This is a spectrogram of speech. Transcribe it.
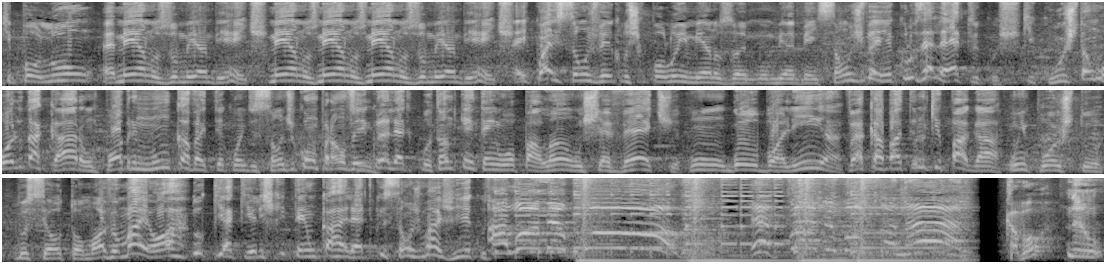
que poluam é, menos o meio ambiente, menos, menos, menos o meio ambiente. E quais são os veículos que poluem menos o meio ambiente? São os veículos elétricos, que custam o olho da cara. Um pobre nunca vai ter condição de comprar um veículo Sim. elétrico. Portanto, quem tem um Opalão, um Chevette, um Gol Bolinha, vai acabar tendo que pagar um imposto do seu automóvel maior do que aqueles que têm um carro elétrico, que são os mais ricos. Alô, meu povo! É Flávio Bolsonaro! Acabou? Não.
